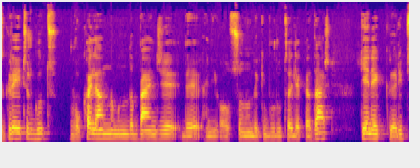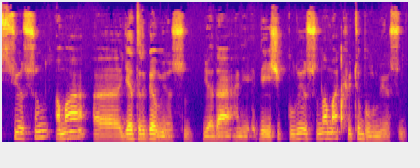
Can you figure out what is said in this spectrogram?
The Greater Good vokal anlamında bence de hani o sonundaki brutale kadar gene garipsiyorsun ama e, yadırgamıyorsun ya da hani değişik buluyorsun ama kötü bulmuyorsun.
